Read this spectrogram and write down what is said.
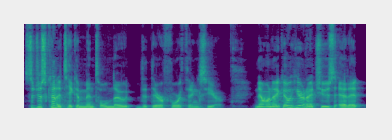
So just kind of take a mental note that there are four things here. Now when I go here and I choose Edit,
